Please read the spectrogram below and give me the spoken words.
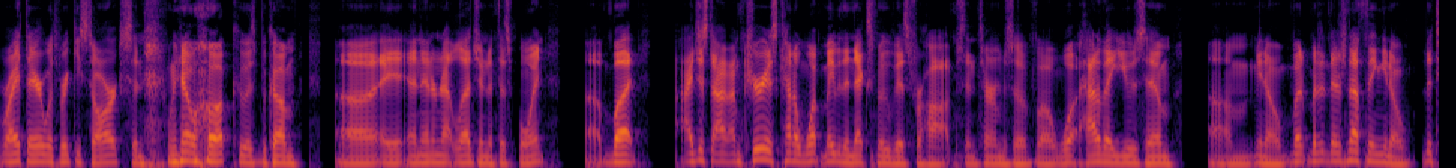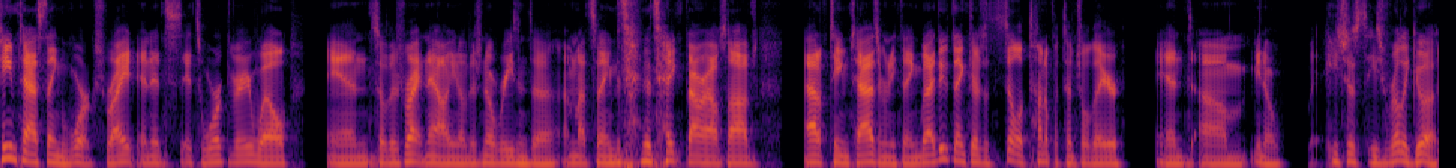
right there with Ricky Starks, and we know Hook, who has become uh, a, an internet legend at this point. Uh, but I just I'm curious, kind of what maybe the next move is for Hobbs in terms of uh, what how do they use him um, you know, but but there's nothing, you know, the team Taz thing works, right? And it's it's worked very well. And so there's right now, you know, there's no reason to. I'm not saying to, to take Powerhouse Hobbs out of Team Taz or anything, but I do think there's a, still a ton of potential there. And um, you know, he's just he's really good.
